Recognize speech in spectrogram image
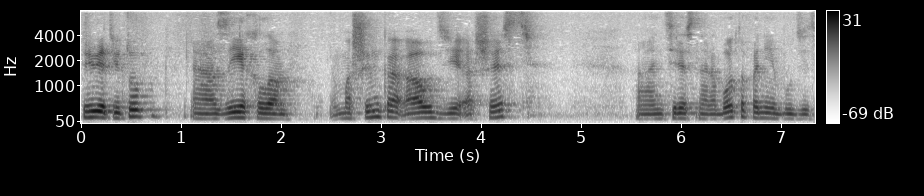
Привет, YouTube. А, Заехала машинка Audi A6. А, Интересная работа по ней будет.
